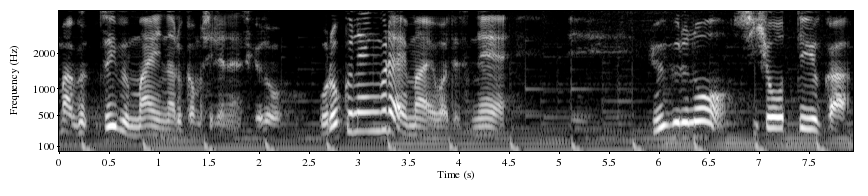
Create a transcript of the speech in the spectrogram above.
まあ、ずいぶん前になるかもしれないですけど、5、6年ぐらい前はですね、えー、Google の指標っていうか、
